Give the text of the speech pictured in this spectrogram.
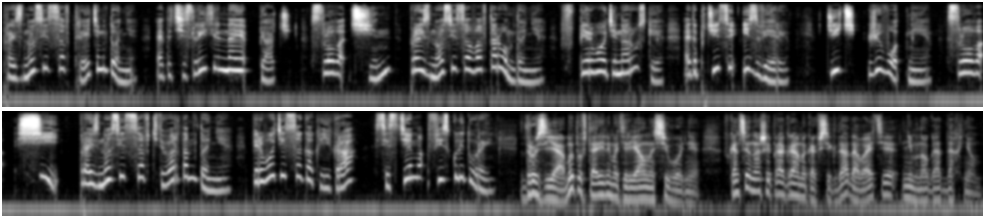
произносится в третьем тоне. Это числительное пять. Слово чин произносится во втором тоне. В переводе на русский это птицы и звери, дичь животные. Слово си произносится в четвертом тоне. Переводится как игра, система физкультуры. Друзья, мы повторили материал на сегодня. В конце нашей программы, как всегда, давайте немного отдохнем.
